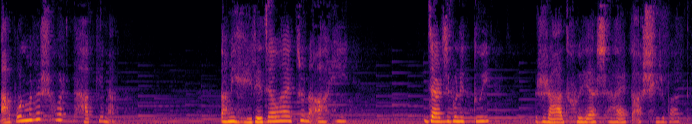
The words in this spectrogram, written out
আপন মানুষ সবার থাকে না। আমি হেরে যাওয়া একজন আহি, যার জীবনে তুই রাত হয়ে আসা এক আশীর্বাদ।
